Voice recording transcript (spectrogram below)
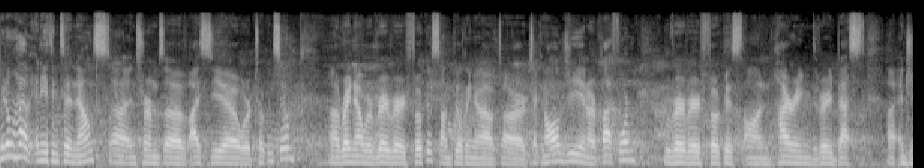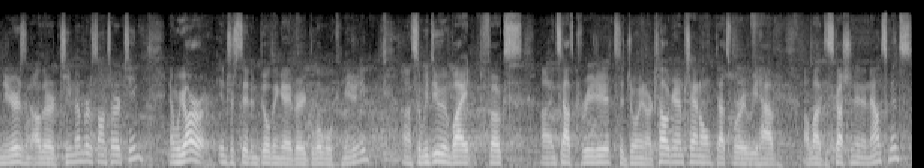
We don't have anything to announce uh, in terms of ICO or token sale. Uh, right now we're very, very focused on building out our technology and our platform. We're very, very focused on hiring the very best uh, engineers and other team members onto our team. And we are interested in building a very global community. Uh, so we do invite folks uh, in South Korea to join our Telegram channel. That's where we have a lot of discussion and announcements.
